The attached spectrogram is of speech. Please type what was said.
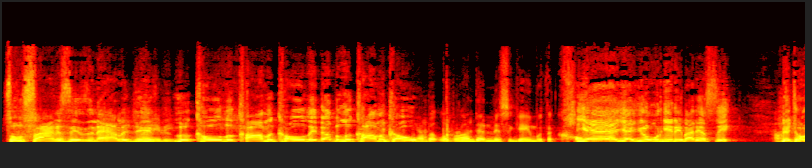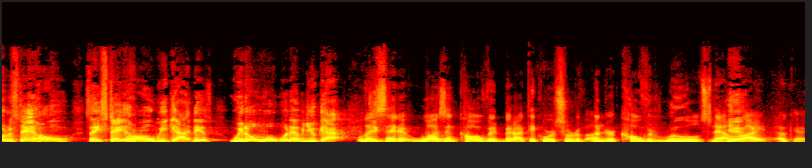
So sinuses and allergies, Maybe. look cold, look common cold. They double look common cold. yeah, but LeBron doesn't miss a game with a cold. Yeah, yeah, you don't want to get anybody else sick. They told him to stay home. Say, stay home. We got this. We don't want whatever you got. Well, they to- said it wasn't COVID, but I think we're sort of under COVID rules now, Yeah. right? Okay.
